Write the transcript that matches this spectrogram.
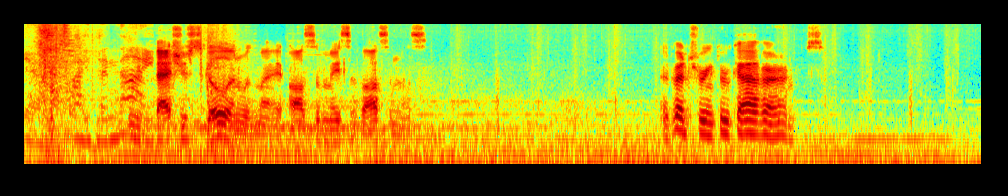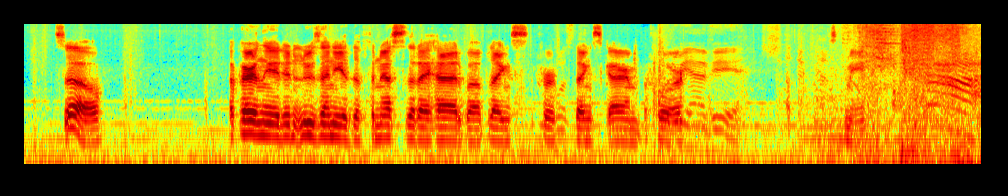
Yeah, by the I'm gonna night. Bash your skull in with my awesome mace of awesomeness. Adventuring through caverns. So, apparently I didn't lose any of the finesse that I had while playing for playing Skyrim before. do we have? It's me. Ah!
